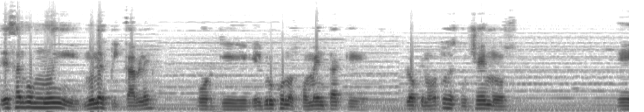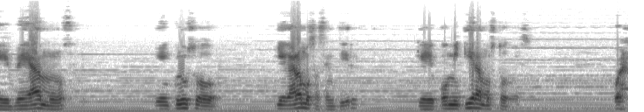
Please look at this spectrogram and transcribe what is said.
es algo muy, muy inexplicable porque el brujo nos comenta que lo que nosotros escuchemos, eh, veamos e incluso llegáramos a sentir, que omitiéramos todo eso. Bueno,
